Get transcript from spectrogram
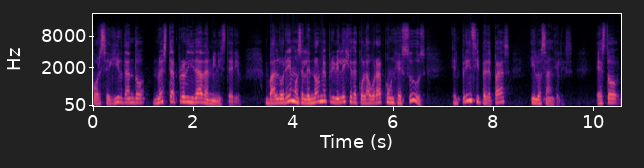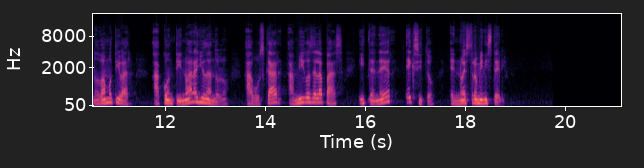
por seguir dando nuestra prioridad al ministerio. Valoremos el enorme privilegio de colaborar con Jesús, el príncipe de paz y los ángeles. Esto nos va a motivar a continuar ayudándolo a buscar amigos de la paz y tener éxito en nuestro ministerio.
